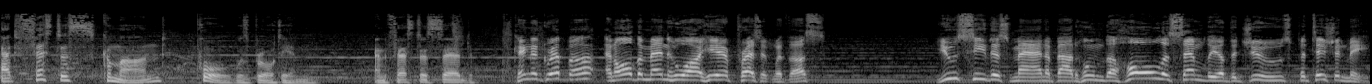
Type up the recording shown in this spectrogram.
at Festus' command, Paul was brought in. And Festus said, King Agrippa and all the men who are here present with us, you see this man about whom the whole assembly of the Jews petitioned me,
